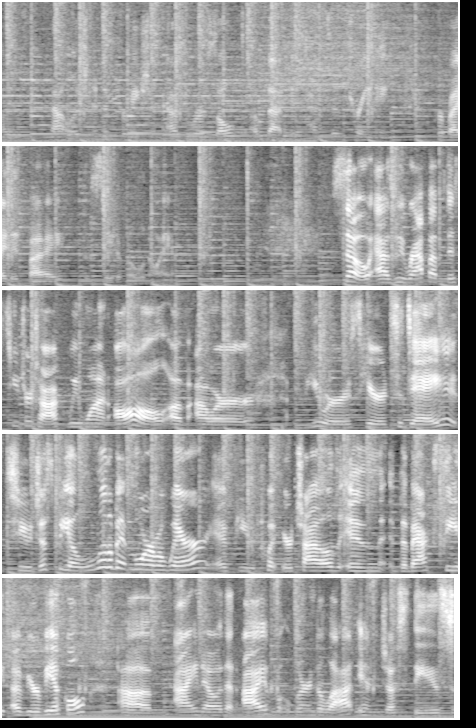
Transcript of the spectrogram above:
of knowledge and information as a result of that intensive training provided by the state of Illinois. So, as we wrap up this teacher talk, we want all of our viewers here today to just be a little bit more aware if you put your child in the back seat of your vehicle. Um, I know that I've learned a lot in just these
